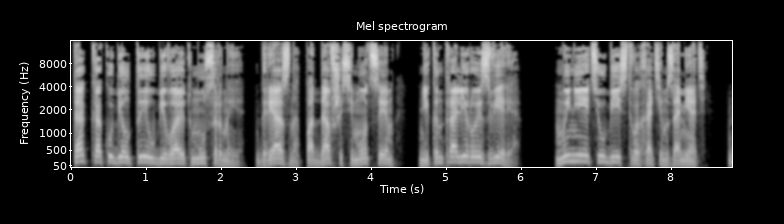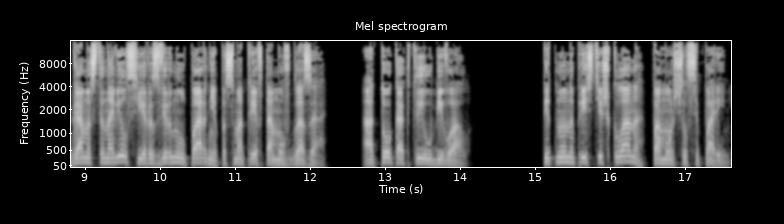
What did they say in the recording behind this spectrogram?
Так как убил ты, убивают мусорные, грязно, поддавшись эмоциям, не контролируя зверя. Мы не эти убийства хотим замять. Гам остановился и развернул парня, посмотрев тому в глаза. А то, как ты убивал. Пятно на престиж клана, поморщился парень.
